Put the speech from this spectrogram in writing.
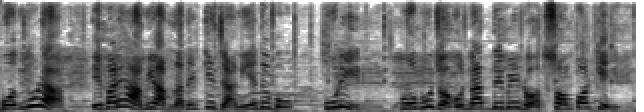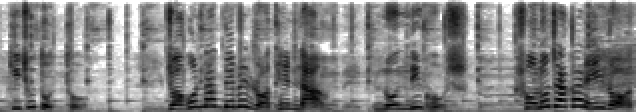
বন্ধুরা, এবারে আমি আপনাদেরকে জানিয়ে দেব পুরীর প্রভু জগন্নাথ দেবের রথ সম্পর্কে কিছু তথ্য। জগন্নাথ দেবের রথের নাম নন্দী ঘোষ। ষোলো চাকার এই রথ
